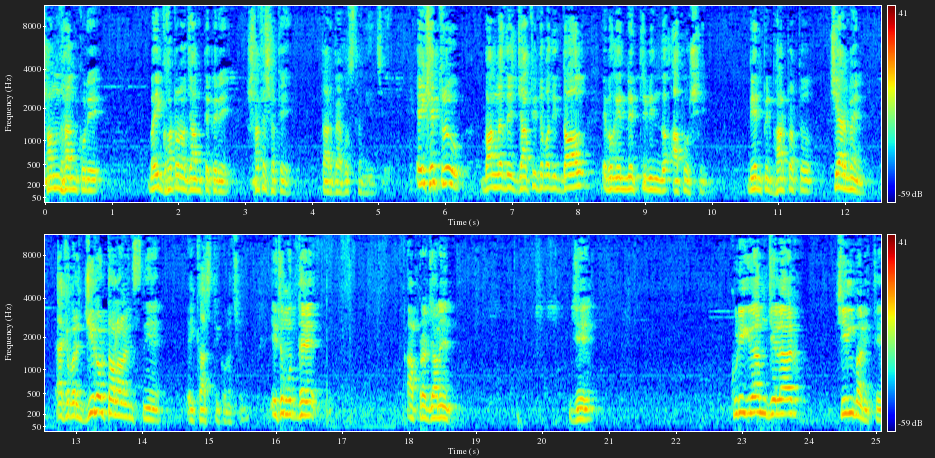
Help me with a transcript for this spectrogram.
সন্ধান করে বা এই ঘটনা জানতে পেরে সাথে সাথে তার ব্যবস্থা নিয়েছে। এই ক্ষেত্রেও বাংলাদেশ জাতীয়তাবাদী দল এবং এর নেতৃবৃন্দ আপোষহীন। বিএনপির ভারপ্রাপ্ত চেয়ারম্যান একেবারে জিরো টলারেন্স নিয়ে এই কাজটি করেছেন। ইতিমধ্যে আপনারা জানেন যে কুড়িগ্রাম জেলার চিলমারিতে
